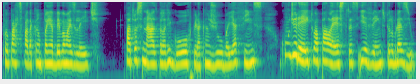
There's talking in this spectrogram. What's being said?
foi participar da campanha Beba Mais Leite, patrocinado pela Vigor, Piracanjuba e afins, com direito a palestras e eventos pelo Brasil.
